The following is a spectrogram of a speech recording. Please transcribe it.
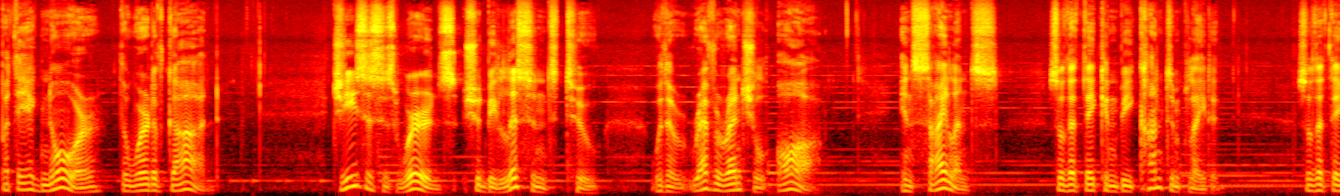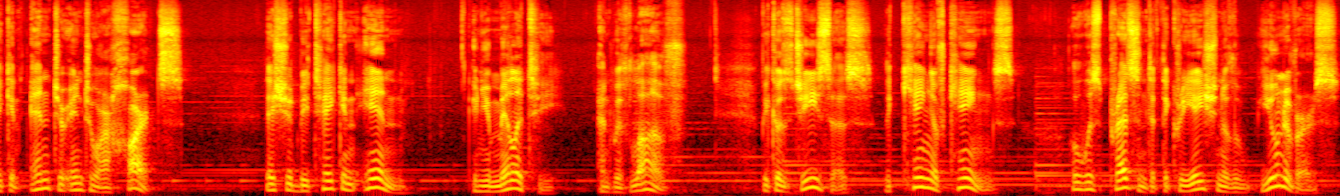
but they ignore the Word of God. Jesus' words should be listened to with a reverential awe, in silence, so that they can be contemplated, so that they can enter into our hearts. They should be taken in in humility and with love, because Jesus, the King of Kings, who was present at the creation of the universe,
